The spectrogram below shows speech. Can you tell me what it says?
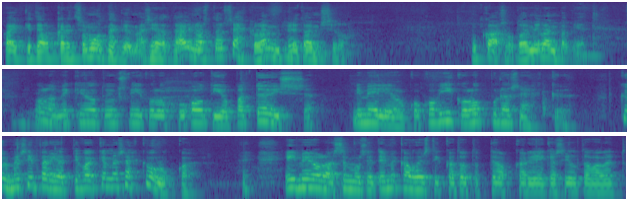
kaikki telkkarit sun muut näkymään sieltä. Ainoastaan sähkölämmitys ei toimi silloin. Mutta kaasu toimii lämpöviet. Ollaan mekin oltu yksi viikonloppu, oltiin jopa töissä. Niin meillä ei ollut koko viikonloppuna sähköä. Kyllä me siinä pärjättiin, vaikka me sähkö ollutkaan. Ei me olla semmoisia, että emme kauheasti katsota telkkaria eikä sillä tavalla, että...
